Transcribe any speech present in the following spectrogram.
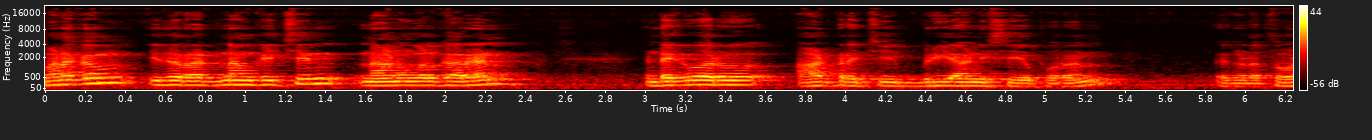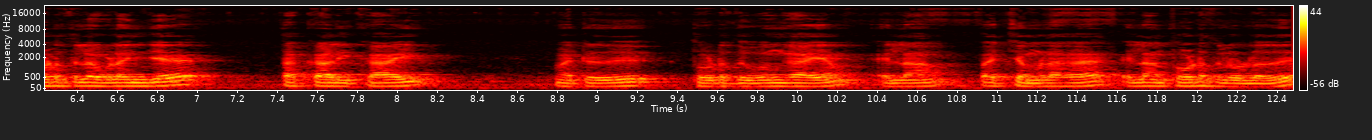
வணக்கம் இது ரட்னம் கிச்சன். நான் உங்களுக்காரன் இன்றைக்கு ஒரு ஆட்டிறைச்சி பிரியாணி செய்ய போகிறேன் எங்களோட தோட்டத்தில் விளைஞ்ச தக்காளி காய் மற்றது தோட்டத்து வெங்காயம் எல்லாம் பச்சை மிளகாய் எல்லாம் தோட்டத்தில் உள்ளது.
